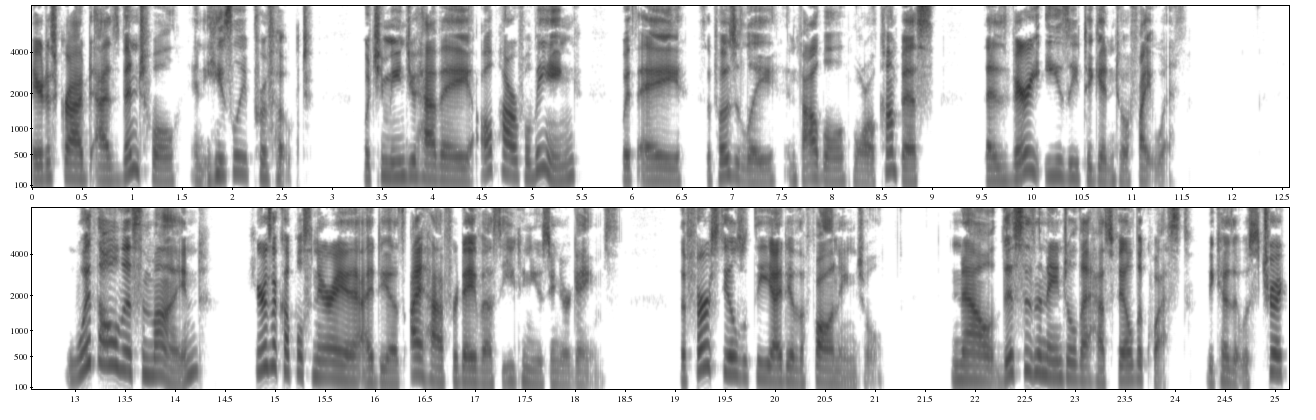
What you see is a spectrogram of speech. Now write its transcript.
They are described as vengeful and easily provoked, which means you have a all-powerful being with a supposedly infallible moral compass that is very easy to get into a fight with. With all this in mind, here's a couple scenario ideas I have for Devas that you can use in your games. The first deals with the idea of the fallen angel. Now, this is an angel that has failed a quest because it was tricked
